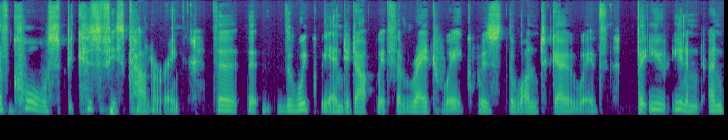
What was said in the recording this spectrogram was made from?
of course because of his colouring the, the the wig we ended up with the red wig was the one to go with but you you know and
